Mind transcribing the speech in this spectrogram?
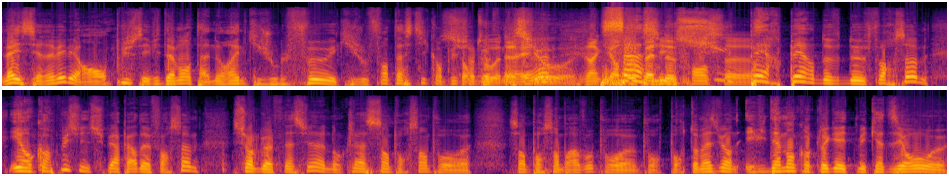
là, il s'est révélé. En plus, évidemment, t'as Noren qui joue le feu et qui joue fantastique en plus Surtout sur le golf national. Vainqueur Ça, de une France. euh, super paire de, de foursome et encore plus une super paire de foursome sur le golf national. Donc là, 100% pour euh, 100% bravo pour euh, pour pour Thomas Bjorn. Évidemment, quand le gars il te met 4-0 euh,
